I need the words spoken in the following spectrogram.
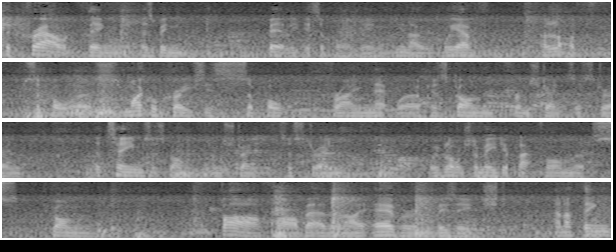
The crowd thing has been bitterly disappointing. You know, we have a lot of supporters. Michael Crees's support frame network has gone from strength to strength. The teams has gone from strength to strength. We've launched a media platform that's gone far, far better than I ever envisaged. And I think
